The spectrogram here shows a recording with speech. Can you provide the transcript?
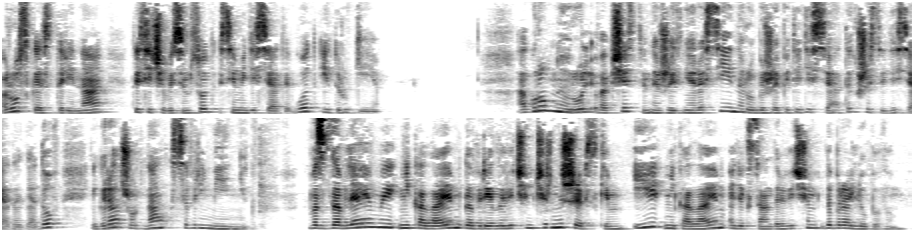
«Русская старина» 1870 год и другие. Огромную роль в общественной жизни России на рубеже 50-60-х годов играл журнал «Современник», возглавляемый Николаем Гавриловичем Чернышевским и Николаем Александровичем Добролюбовым.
